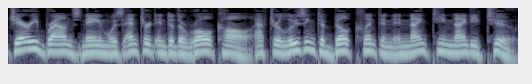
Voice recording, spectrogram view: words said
Jerry Brown's name was entered into the roll call after losing to Bill Clinton in 1992.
